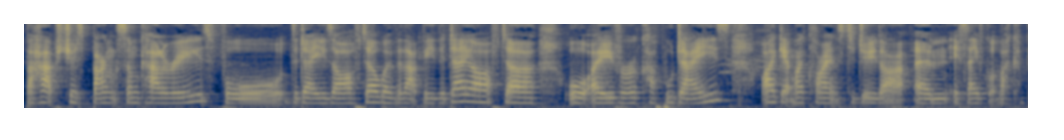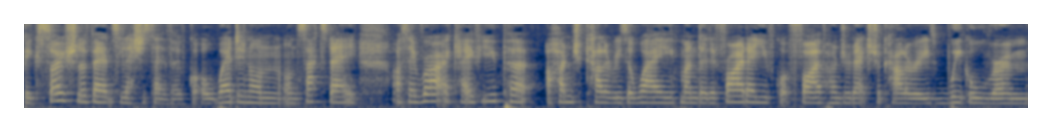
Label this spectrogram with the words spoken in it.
perhaps just bank some calories for the days after, whether that be the day after or over a couple days. I get my clients to do that um, if they've got like a big social event. So let's just say they've got a wedding on, on Saturday. I say, right, okay, if you put 100 calories away Monday to Friday, you've got 500 extra calories, wiggle room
